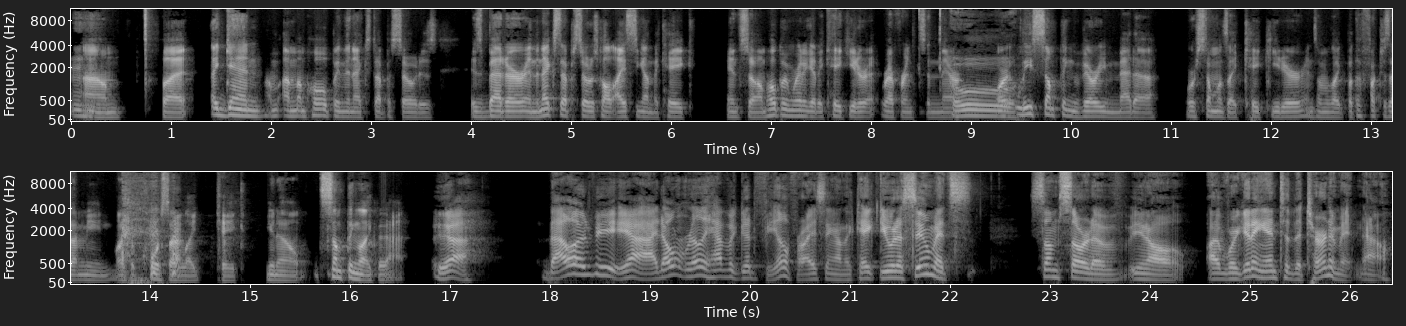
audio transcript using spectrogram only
Mhm. Um, but again, I'm, I'm I'm hoping the next episode is is better, and the next episode is called icing on the cake, and so I'm hoping we're gonna get a cake eater reference in there, or at least something very meta, where someone's like cake eater, and someone's like, what the fuck does that mean? Like, of course I like cake, you know, something like that. Yeah. That would be yeah, I don't really have a good feel for icing on the cake. You would assume it's some sort of, you know, uh, we're getting into the tournament now.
